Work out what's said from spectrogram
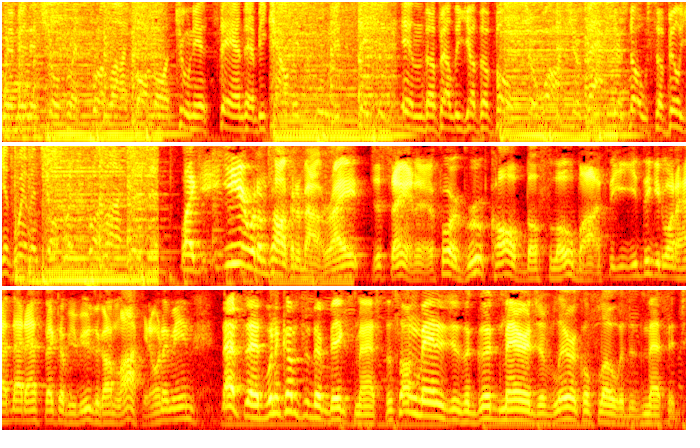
Women and children, frontline, log on, tune in, stand and be counted, wounded, stationed in the belly of the vulture. Watch your back, there's no civilians, women, children, frontline, listen. Like, you hear what I'm talking about, right? Just saying, uh, for a group called the Flobots, you'd think you'd want to have that aspect of your music on lock, you know what I mean? That said, when it comes to their big smash, the song manages a good marriage of lyrical flow with its message,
